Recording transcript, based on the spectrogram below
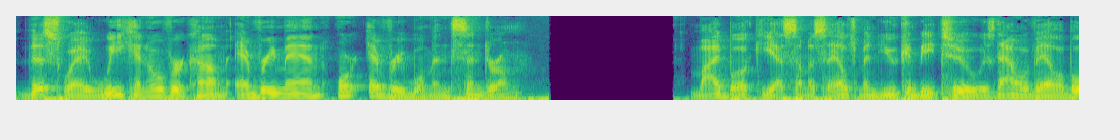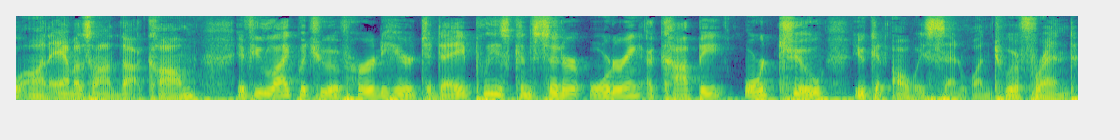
This way, we can overcome every man or every woman syndrome. My book, Yes, I'm a Salesman, You Can Be Too, is now available on Amazon.com. If you like what you have heard here today, please consider ordering a copy or two. You can always send one to a friend.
